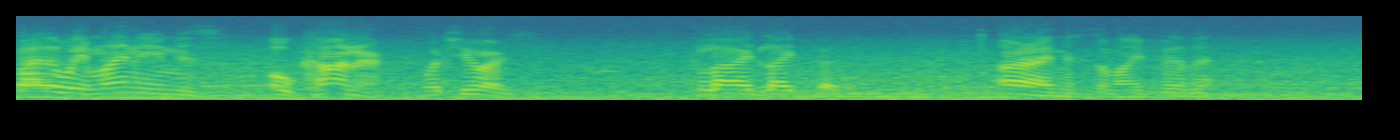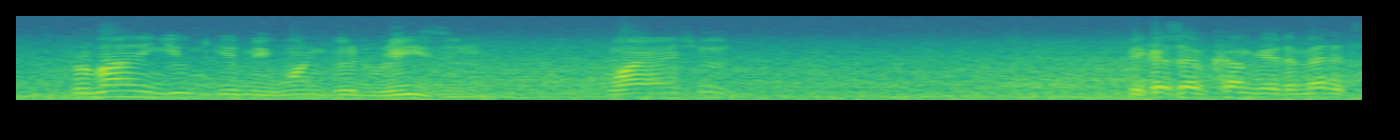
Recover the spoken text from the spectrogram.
by the way, my name is O'Connor. What's yours? Clyde Lightfeather. All right, Mr. Lightfeather. Providing you can give me one good reason why I should. Because I've come here to meditate.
